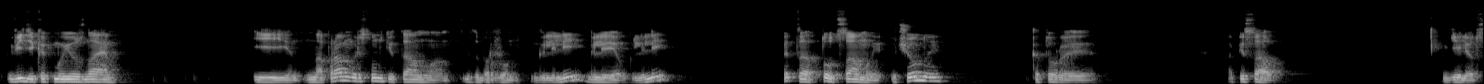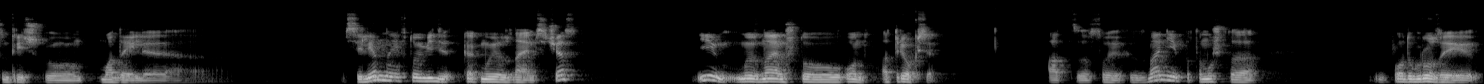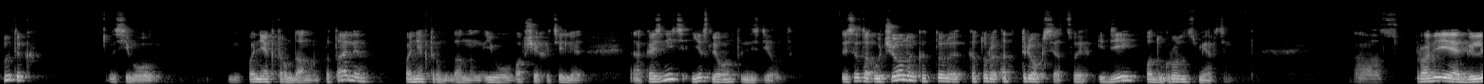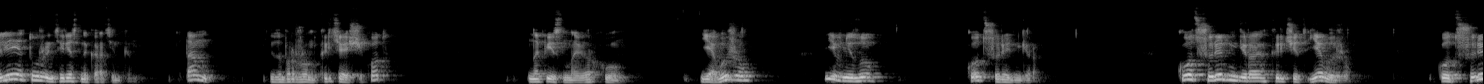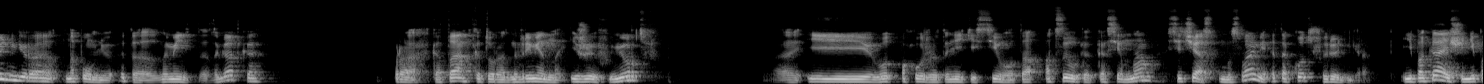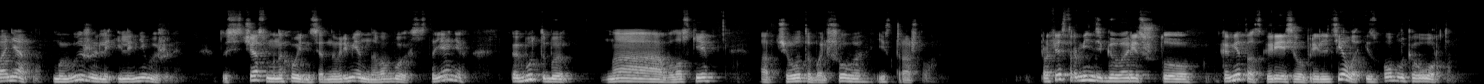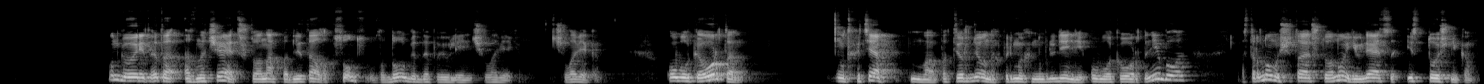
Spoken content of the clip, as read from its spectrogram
виде, как мы ее знаем. И на правом рисунке там изображен Галилей, Галилео Галилей. Это тот самый ученый, который описал гелиоцентрическую модель э, Вселенной в том виде, как мы ее знаем сейчас. И мы знаем, что он отрекся от своих знаний, потому что под угрозой пыток его по некоторым данным пытали, по некоторым данным его вообще хотели э, казнить, если он это не сделает. То есть это ученый, который, который отрекся от своих идей под угрозой смерти. А, правее Галилея тоже интересная картинка. Там изображен кричащий кот, написано наверху «Я выжил», и внизу кот Шрёдингера. Кот Шрёдингера кричит «Я выжил». Кот Шрёдингера, напомню, это знаменитая загадка про кота, который одновременно и жив, и мертв, Э, и вот, похоже, это некий символ, это отсылка ко всем нам. Сейчас мы с вами – это код Шрёдингера. И пока еще непонятно, мы выжили или не выжили. То есть сейчас мы находимся одновременно в обоих состояниях, как будто бы на волоске от чего-то большого и страшного. Профессор Минди говорит, что комета, скорее всего, прилетела из облака Орта. Он говорит, это означает, что она подлетала к Солнцу задолго до появления человека. человека. Облако Орта вот хотя подтвержденных прямых наблюдений облака Орта не было, астрономы считают, что оно является источником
